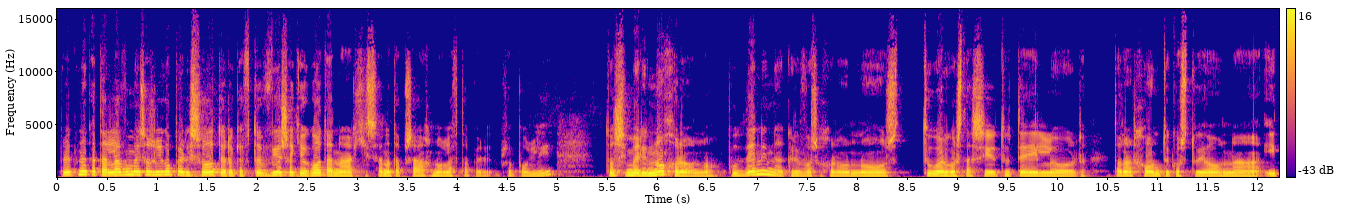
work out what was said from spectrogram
πρέπει να καταλάβουμε ίσως λίγο περισσότερο, και αυτό βίωσα και εγώ όταν άρχισα να τα ψάχνω όλα αυτά πιο πολύ, τον σημερινό χρόνο, που δεν είναι ακριβώς ο χρόνος του εργοστασίου του Τέιλορ των αρχών του 20ου αιώνα ή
